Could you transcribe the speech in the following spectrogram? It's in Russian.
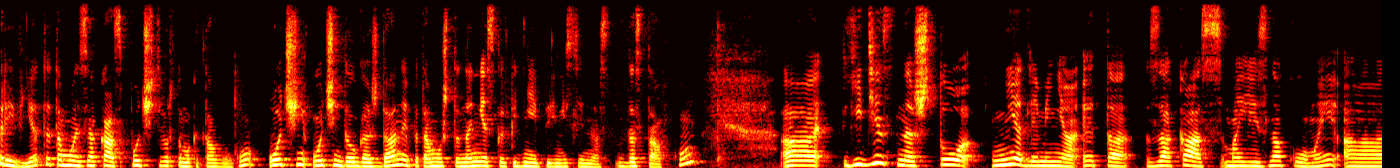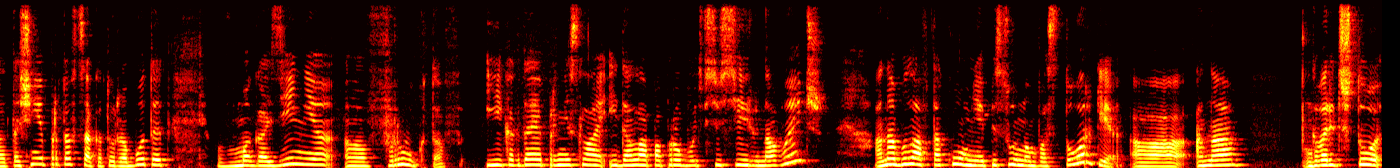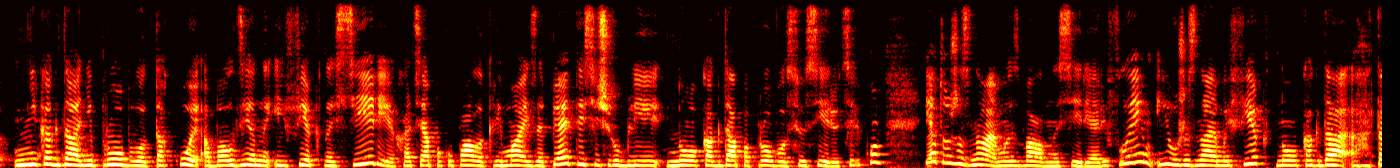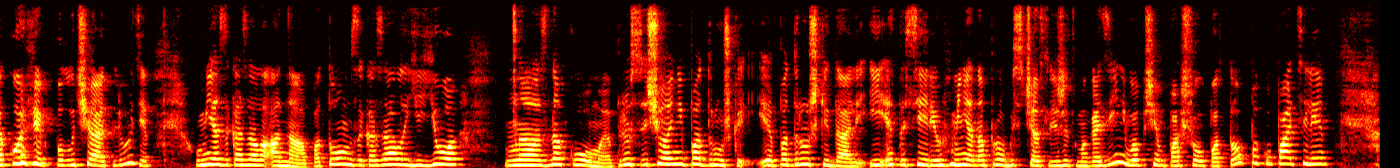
привет! Это мой заказ по четвертому каталогу. Очень-очень долгожданный, потому что на несколько дней перенесли на доставку. А, единственное, что не для меня, это заказ моей знакомой, а, точнее продавца, который работает в магазине а, фруктов. И когда я принесла и дала попробовать всю серию на Вейдж, она была в таком неописуемом восторге, она говорит, что никогда не пробовала такой обалденной и эффектной серии, хотя покупала крема и за 5000 рублей, но когда попробовала всю серию целиком, я тоже знаю, мы избавлены серией Oriflame и уже знаем эффект, но когда такой эффект получают люди, у меня заказала она, потом заказала ее знакомая, плюс еще они подружка, э, подружки дали, и эта серия у меня на пробу сейчас лежит в магазине, в общем, пошел поток покупателей,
